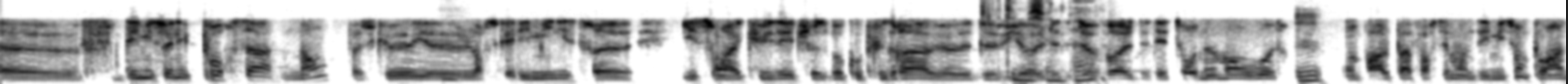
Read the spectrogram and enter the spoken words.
Euh, démissionner pour ça, non, parce que euh, lorsque les ministres euh, ils sont accusés de choses beaucoup plus graves, de viol, de, de vol, de détournement ou autre, Mm. on parle pas forcément de démission. Pour un,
